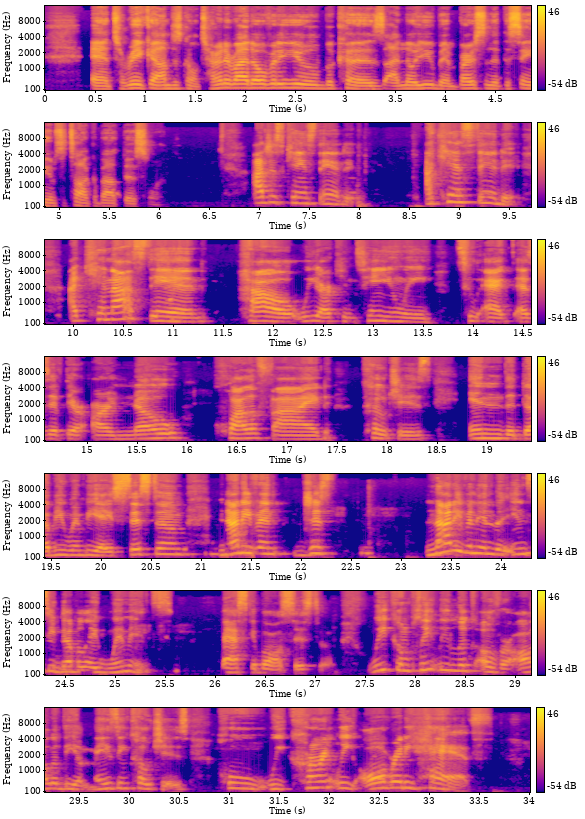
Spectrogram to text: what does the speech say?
And Terrika, I'm just going to turn it right over to you because I know you've been bursting at the seams to talk about this one. I just can't stand it. I can't stand it. I cannot stand how we are continuing to act as if there are no qualified coaches in the WNBA system, not even just not even in the mm-hmm. NCAA women's basketball system. We completely look over all of the amazing coaches who we currently already have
